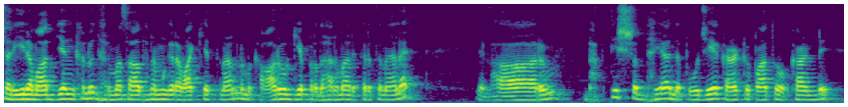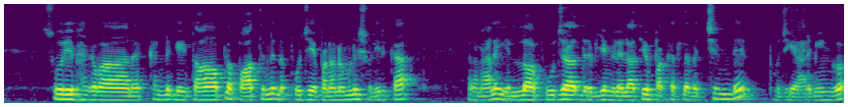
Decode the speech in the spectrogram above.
சரீரமாத்தியங்கலு தர்ம சாதனங்கிற வாக்கியத்தினால நமக்கு ஆரோக்கிய பிரதானமாக இருக்கிறதுனால எல்லாரும் பக்தி ஸ்ரத்தையாக இந்த பூஜையை கிழக்கு பார்த்து உட்காந்து சூரிய பகவானை கண்ணுக்கு எழுத்தாப்புல பார்த்துன்னு இந்த பூஜையை பண்ணணும்னு சொல்லியிருக்கா. அதனால் எல்லா பூஜா திரவியங்கள் எல்லாத்தையும் பக்கத்தில் வச்சுண்டு பூஜையை ஆரம்பிங்கோ.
